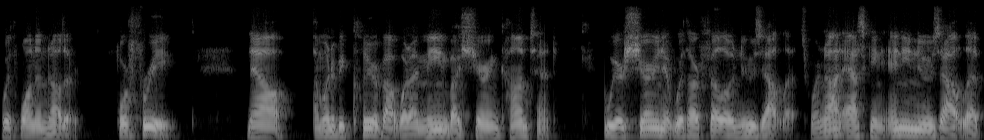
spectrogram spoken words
with one another for free. Now, I'm going to be clear about what I mean by sharing content. We are sharing it with our fellow news outlets. We're not asking any news outlet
